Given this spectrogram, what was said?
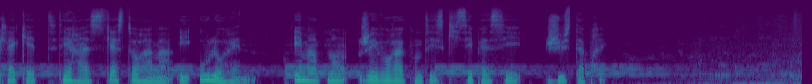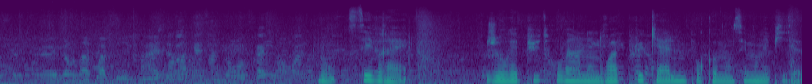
claquettes, terrasse, castorama et Lorraine. Et maintenant, je vais vous raconter ce qui s'est passé juste après. Bon, c'est vrai, j'aurais pu trouver un endroit plus calme pour commencer mon épisode.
